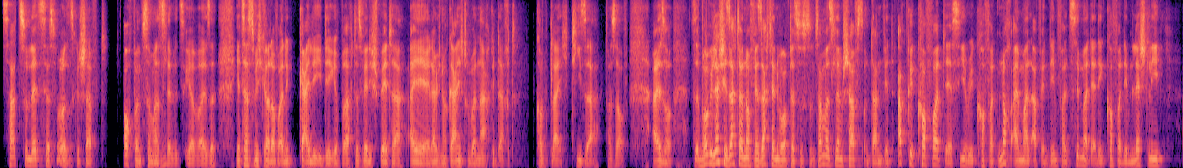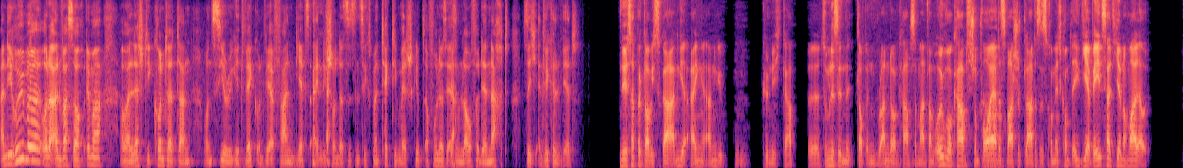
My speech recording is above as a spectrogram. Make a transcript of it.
Das hat zuletzt Seth Rollins geschafft. Auch beim SummerSlam, mhm. witzigerweise. Jetzt hast du mich gerade auf eine geile Idee gebracht. Das werde ich später. Ah, ja, ja, da habe ich noch gar nicht drüber nachgedacht. Kommt gleich. Teaser. Pass auf. Also, Bobby Lashley sagt dann noch, wer sagt denn überhaupt, dass du es zum SummerSlam schaffst? Und dann wird abgekoffert. Der Theory koffert noch einmal ab. In dem Fall zimmert er den Koffer dem Lashley an die Rübe oder an was auch immer. Aber Lashley kontert dann und Theory geht weg. Und wir erfahren jetzt eigentlich schon, dass es ein Six-Man-Tag-Team-Match gibt, obwohl das erst ja. im Laufe der Nacht sich entwickeln wird. Nee, das hat man, glaube ich, sogar ange, ange, angekündigt gehabt. Äh, zumindest, in, ich glaube, in Rundown kam es am Anfang. Irgendwo kam es schon vorher, ah. das war schon klar, dass es kommt. kommt. Die erwähnt es halt hier nochmal.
